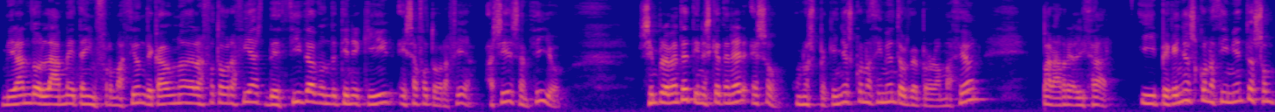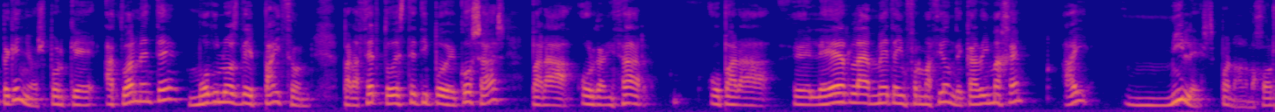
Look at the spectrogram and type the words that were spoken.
mirando la meta información de cada una de las fotografías, decida dónde tiene que ir esa fotografía. Así de sencillo. Simplemente tienes que tener eso, unos pequeños conocimientos de programación para realizar. Y pequeños conocimientos son pequeños, porque actualmente módulos de Python para hacer todo este tipo de cosas, para organizar o para eh, leer la meta información de cada imagen, hay miles, bueno, a lo mejor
